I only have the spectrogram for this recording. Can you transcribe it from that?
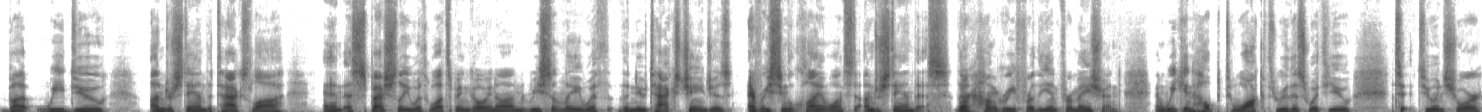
but we do understand the tax law and especially with what's been going on recently with the new tax changes, every single client wants to understand this. They're hungry for the information. And we can help to walk through this with you to, to ensure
